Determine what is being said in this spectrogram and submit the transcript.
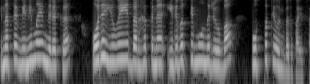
ഇന്നത്തെ വിനിമയ നിരക്ക് ഒരു യു എ ദർഹത്തിന് ഇരുപത്തിമൂന്ന് രൂപ മുപ്പത്തി ഒൻപത് പൈസ.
